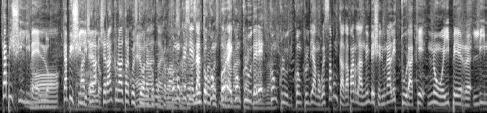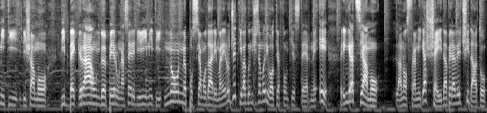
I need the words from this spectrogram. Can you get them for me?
capisci il livello. No. Capisci il Ma c'era, livello. c'era anche un'altra questione un'altra comunque. cosa. Comunque sì, C'era esatto. con- vorrei concludere, concludi- concludiamo questa puntata parlando invece di una lettura che noi, per limiti, diciamo, di background, per una serie di limiti, non possiamo dare in maniera oggettiva, quindi ci siamo rivolti a fonti esterne. E ringraziamo la nostra amica Sheida per averci dato,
